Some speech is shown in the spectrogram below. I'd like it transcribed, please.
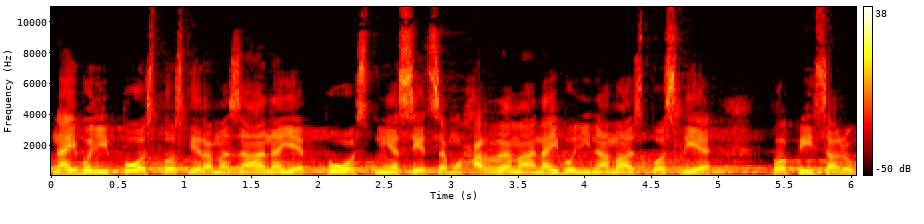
najbolji post poslije Ramazana je post mjeseca Muharrama, najbolji namaz poslije popisanog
